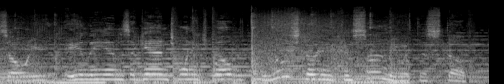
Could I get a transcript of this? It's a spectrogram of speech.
Zoe, aliens again, 2012. You're really starting to concern me with this stuff.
